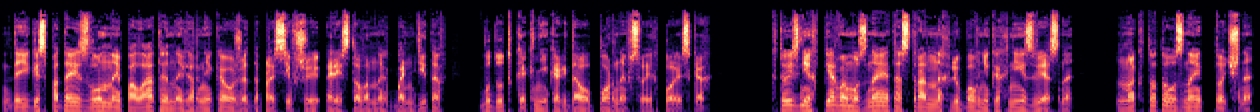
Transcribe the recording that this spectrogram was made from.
Да и господа из лунной палаты, наверняка уже допросившие арестованных бандитов, будут как никогда упорны в своих поисках. Кто из них первым узнает о странных любовниках, неизвестно. Но кто-то узнает точно.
